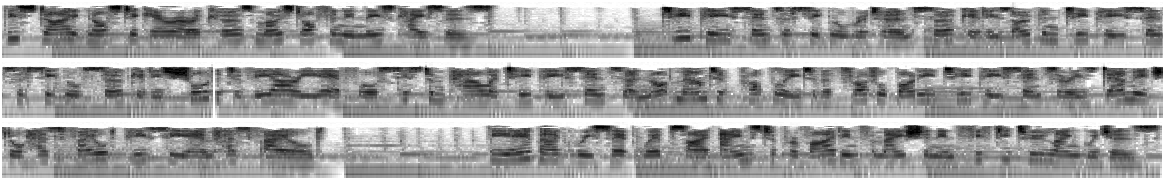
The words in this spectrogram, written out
This diagnostic error occurs most often in these cases. TP sensor signal return circuit is open TP sensor signal circuit is shorted to VREF or system power TP sensor not mounted properly to the throttle body TP sensor is damaged or has failed PCM has failed. The Airbag Reset website aims to provide information in 52 languages.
